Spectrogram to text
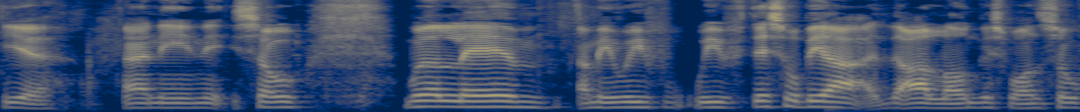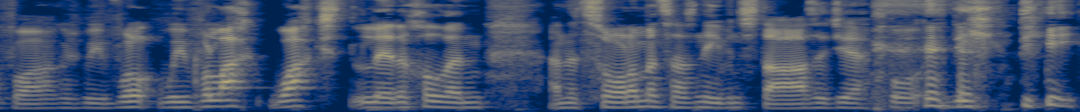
Yeah, I mean, so we'll. Um, I mean, we've we've this will be our, our longest one so far because we've we've waxed lyrical and and the tournament hasn't even started yet. But the the,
